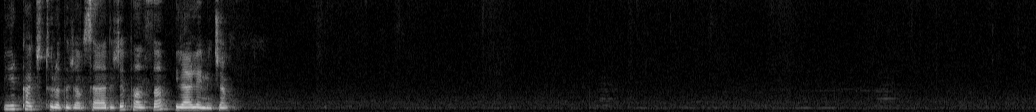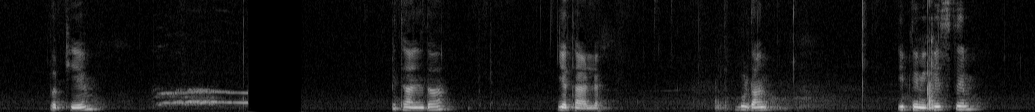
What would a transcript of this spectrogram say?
Birkaç tur atacağım sadece fazla ilerlemeyeceğim. Bakayım. Bir tane daha yeterli. Buradan ipliğimi kestim.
